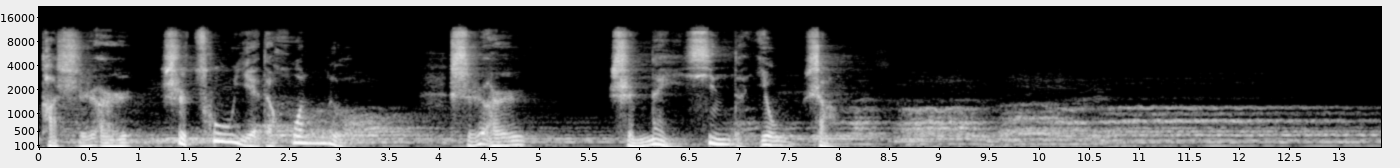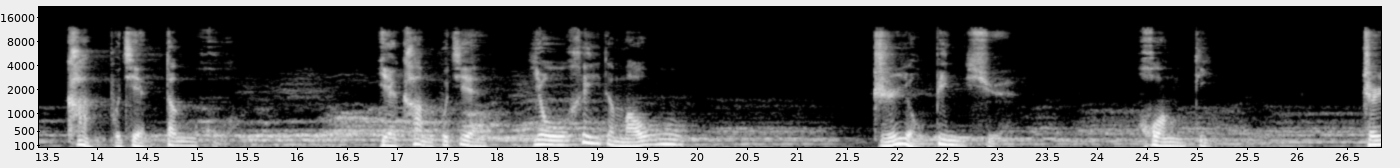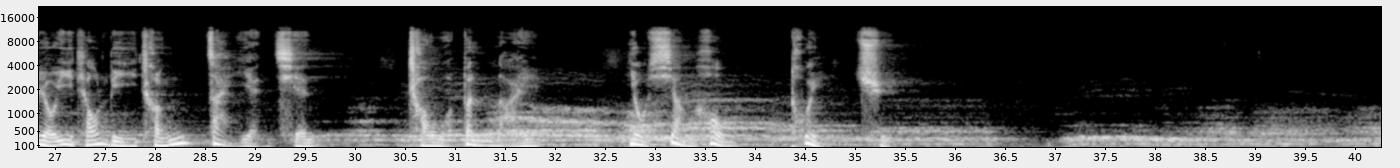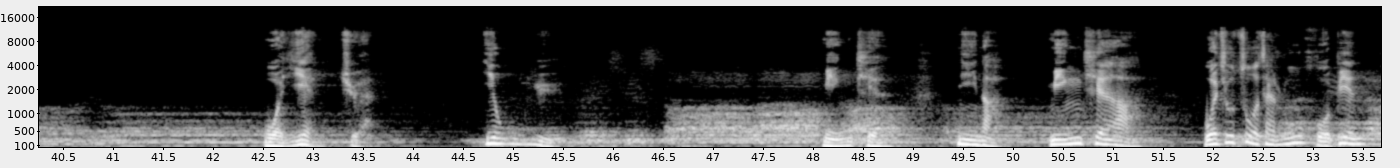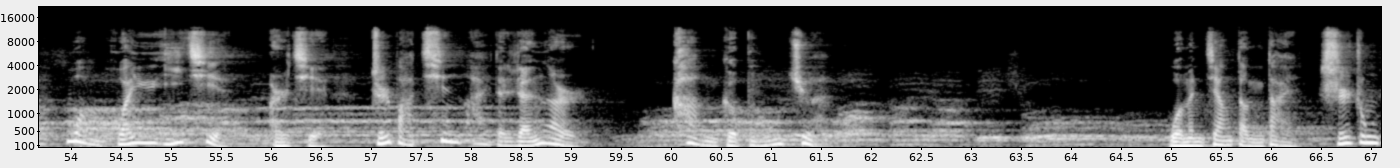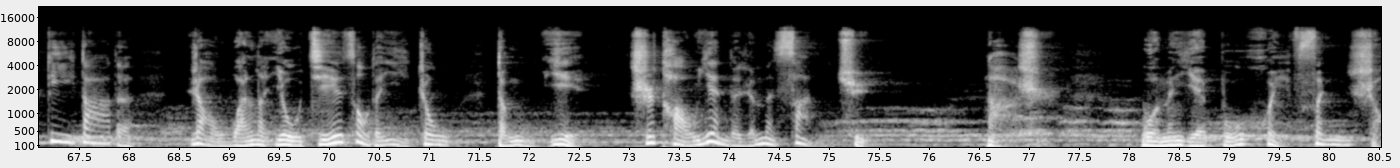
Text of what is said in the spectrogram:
它时而是粗野的欢乐，时而是内心的忧伤。看不见灯火，也看不见黝黑的茅屋，只有冰雪。荒地，只有一条里程在眼前，朝我奔来，又向后退去。我厌倦，忧郁。明天，妮娜，明天啊！我就坐在炉火边，忘怀于一切，而且只把亲爱的人儿看个不倦。我们将等待时钟滴答的绕完了有节奏的一周，等午夜使讨厌的人们散去，那时我们也不会分手。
